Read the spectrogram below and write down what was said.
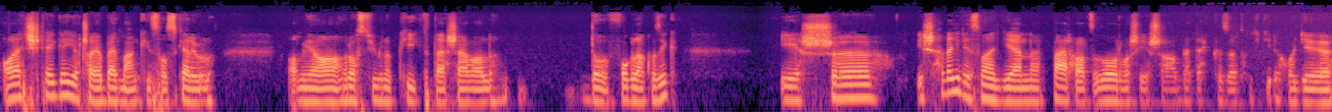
alegységei, a csaj a Bad Monkeyshoz kerül, ami a rossz fiúnak kiiktatásával foglalkozik, és, és hát egyrészt van egy ilyen párharc az orvos és a beteg között, hogy, hogy az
